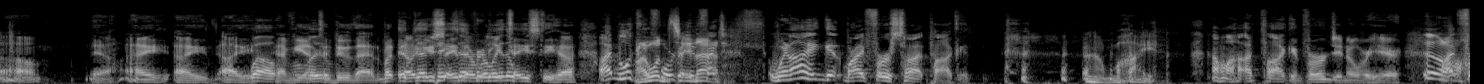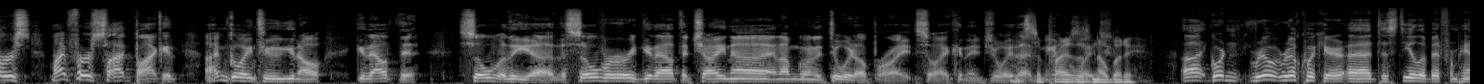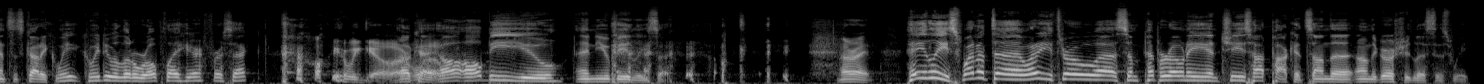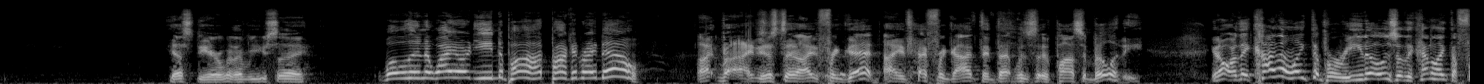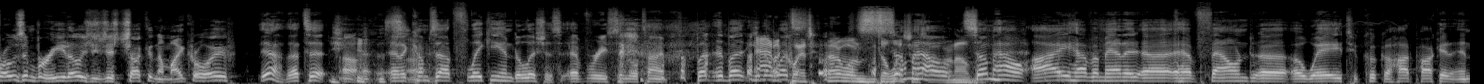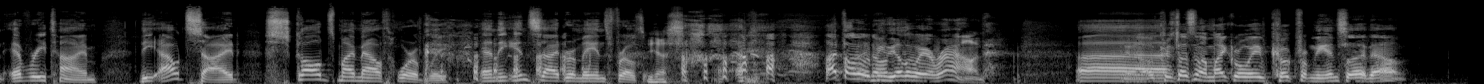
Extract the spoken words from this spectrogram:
um, yeah, I I I Well, have yet well, to do that. But it- uh, you say they're really get the- tasty, huh? I'm looking I wouldn't forward to say in that. fact, when I get my first hot pocket. Oh my. I'm a hot pocket virgin over here. Ugh. My first, my first hot pocket. I'm going to, you know, get out the silver, the uh, the silver, get out the china, and I'm going to do it upright so I can enjoy that. Surprises meal, which- nobody. Uh, Gordon, real real quick here uh, to steal a bit from Hans and Scotty. Can we can we do a little role play here for a sec? Oh, here we go. Okay, Well, I'll, I'll be you and you be Lisa. okay. All right. Hey, Lise, why don't uh, why don't you throw uh, some pepperoni and cheese hot pockets on the on the grocery list this week? yes, dear. Whatever you say. Well, then why aren't you in the po- hot pocket right now? I, I just uh, I forget. I, I forgot that that was a possibility. You know, are they kind of like the burritos? Are they kind of like the frozen burritos you just chuck in the microwave? Yeah, that's it. and it comes out flaky and delicious every single time. But but you know what's Adequate. That one's delicious. I know. somehow somehow I have a man uh, have found uh, a way to cook a hot pocket, and every time the outside scalds my mouth horribly, and the inside remains frozen. Yes. I thought it would be the other way around. Uh, because doesn't the microwave cook from the inside out?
